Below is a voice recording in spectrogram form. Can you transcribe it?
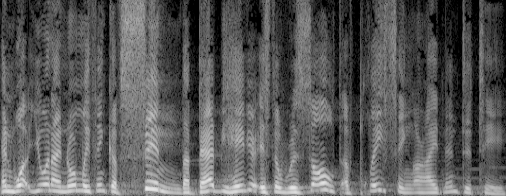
And what you and I normally think of sin, the bad behavior, is the result of placing our identity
